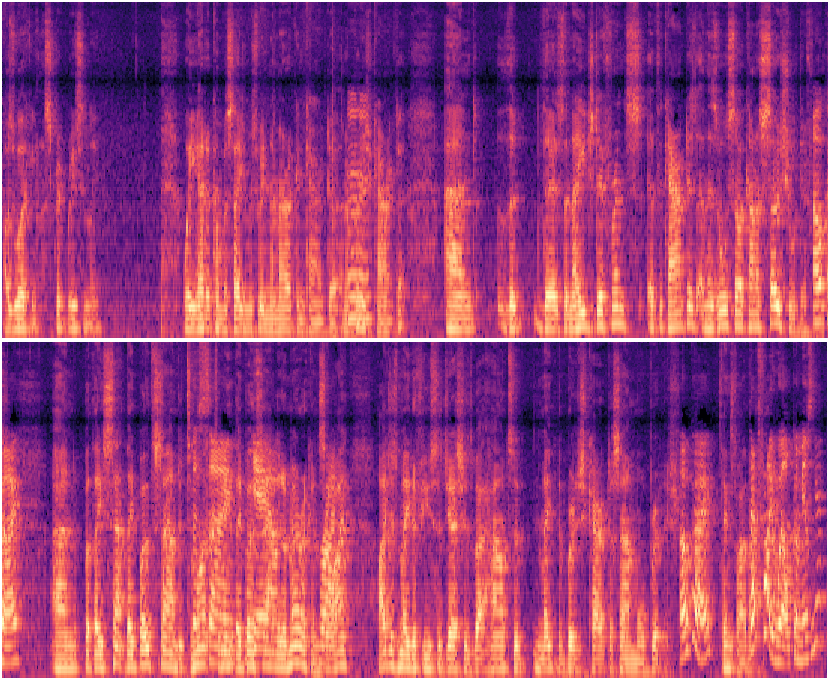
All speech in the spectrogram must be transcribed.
I was working on a script recently where you had a conversation between an American character and a Mm-hmm. British character, and the there's an age difference of the characters, and there's also a kind of social difference. Okay. And but they sat, they both sounded to, The my, to me, they both yeah. sounded American. So I I just made a few suggestions about how to make the British character sound more British. Okay. Things like that. That's probably welcome, isn't it?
